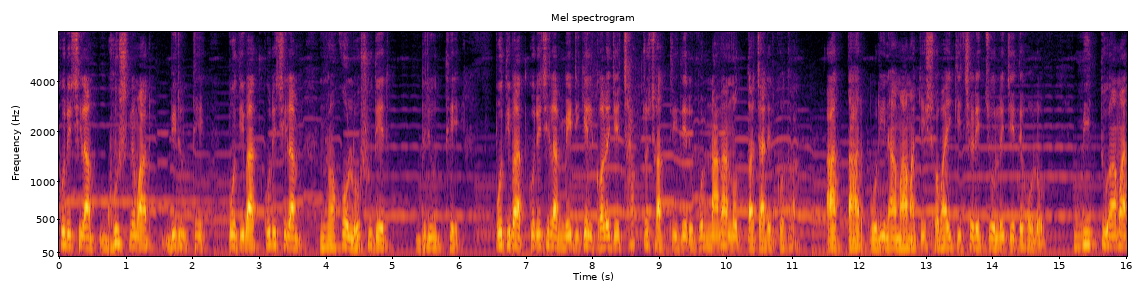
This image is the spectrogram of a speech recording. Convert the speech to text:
করেছিলাম ঘুষ নেওয়ার বিরুদ্ধে। প্রতিবাদ করেছিলাম নকল ওষুধের বিরুদ্ধে। প্রতিবাদ করেছিলাম মেডিকেল কলেজের ছাত্রছাত্রীদের উপর নানান অত্যাচারের কথা। আর তার পরিণাম আমাকে সবাইকে ছেড়ে চলে যেতে হলো। মৃত্যু আমার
